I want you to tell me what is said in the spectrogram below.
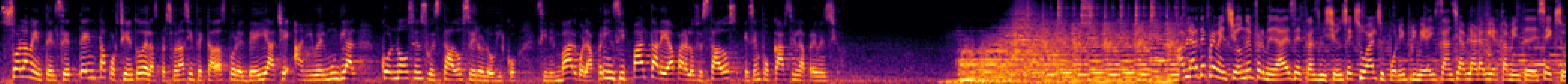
solamente el 70% de las personas infectadas por el VIH a nivel mundial conocen su estado serológico. Sin embargo, la principal tarea para los estados es enfocarse en la prevención. Thank you. Prevención de enfermedades de transmisión sexual supone en primera instancia hablar abiertamente de sexo,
